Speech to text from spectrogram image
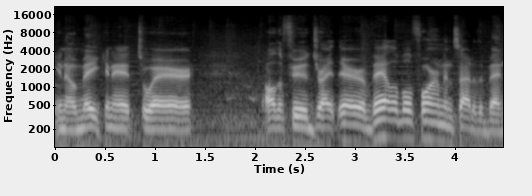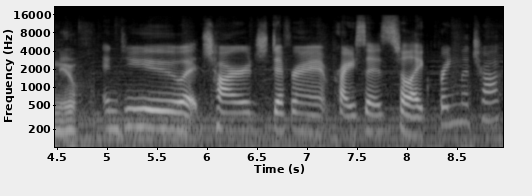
you know, making it to where all the food's right there available for them inside of the venue. And do you charge different prices to like bring the truck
